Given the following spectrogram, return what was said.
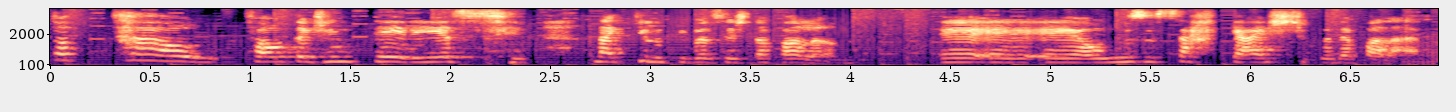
total falta de interesse naquilo que você está falando. É, é, é o uso sarcástico da palavra.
